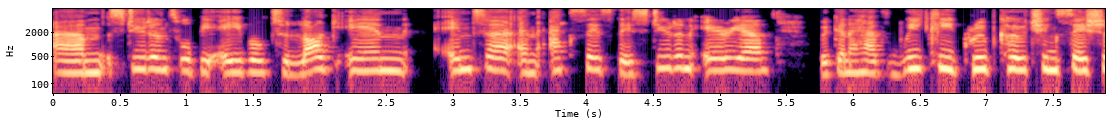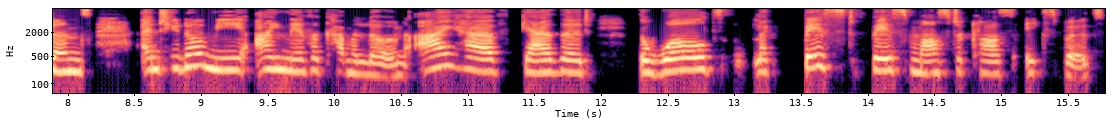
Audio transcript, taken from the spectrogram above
Um, students will be able to log in, enter and access their student area. We're going to have weekly group coaching sessions. And you know me, I never come alone. I have gathered the world's like best, best masterclass experts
